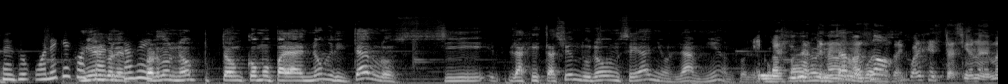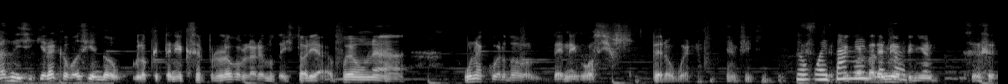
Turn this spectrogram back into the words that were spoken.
se supone que Costa Miércoles, se- perdón, no, Tom, como para no gritarlos, si la gestación duró 11 años, la miércoles. Imagínate nada gritarlo más. No, ¿cuál gestación? Además, ni siquiera acabó siendo lo que tenía que ser, pero luego hablaremos de historia. Fue una un acuerdo de negocios, pero bueno, en fin. Supuestamente, Recordaré mi pues, opinión.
